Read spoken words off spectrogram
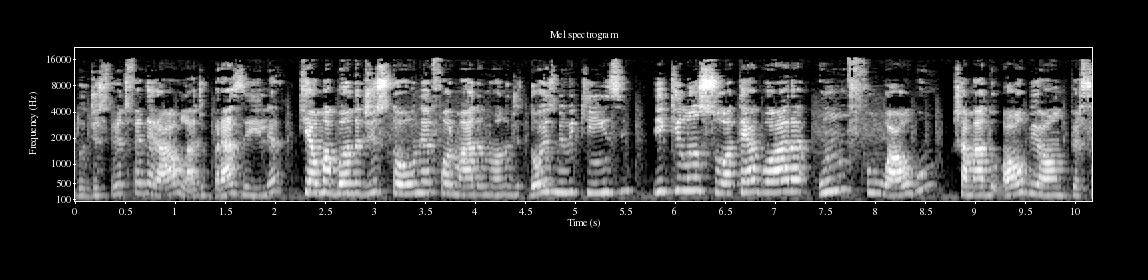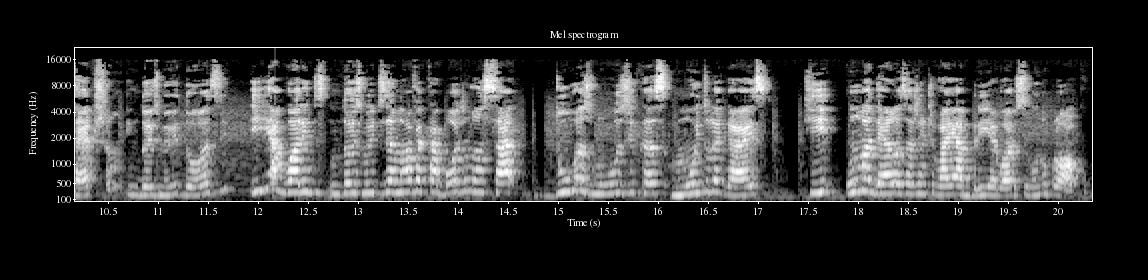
do Distrito Federal, lá de Brasília, que é uma banda de stoner formada no ano de 2015 e que lançou até agora um full álbum chamado All Beyond Perception, em 2012, e agora em 2019 acabou de lançar duas músicas muito legais, que uma delas a gente vai abrir agora o segundo bloco.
